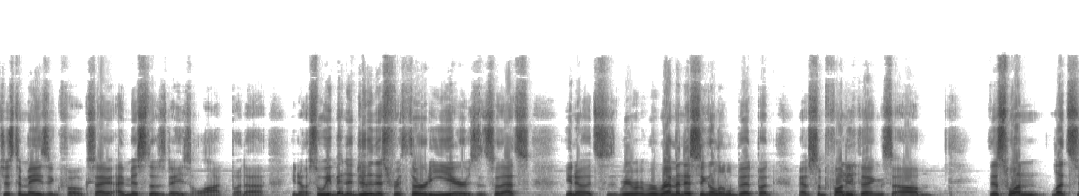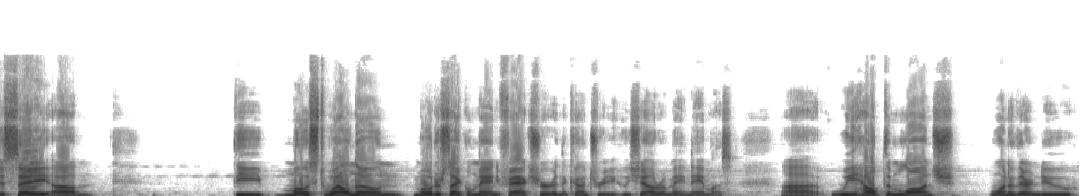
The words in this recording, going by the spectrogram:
just amazing folks. I, I, miss those days a lot, but uh, you know, so we've been doing this for 30 years, and so that's you know, it's we're, we're reminiscing a little bit, but we have some funny yeah. things. Um, this one, let's just say. Um, the most well-known motorcycle manufacturer in the country, who shall remain nameless, uh, we helped them launch one of their new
